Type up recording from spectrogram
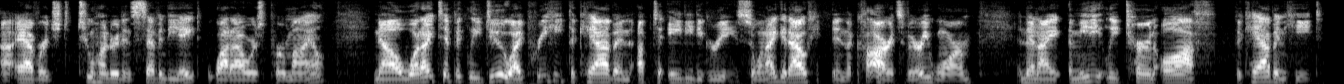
uh, averaged 278 watt hours per mile. Now, what I typically do, I preheat the cabin up to 80 degrees. So when I get out in the car, it's very warm. And then I immediately turn off the cabin heat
